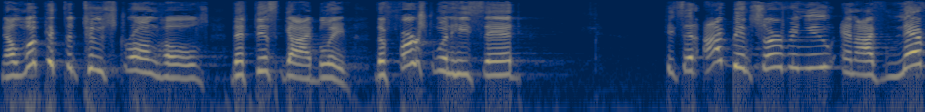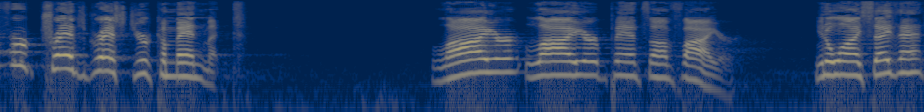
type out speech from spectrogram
Now look at the two strongholds that this guy believed. The first one he said, he said, I've been serving you and I've never transgressed your commandment. Liar, liar, pants on fire. You know why I say that?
